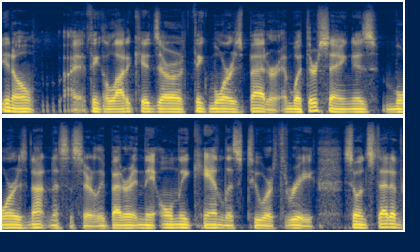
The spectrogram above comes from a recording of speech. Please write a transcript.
you know, I think a lot of kids are think more is better, and what they're saying is more is not necessarily better, and they only can list two or three. So instead of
